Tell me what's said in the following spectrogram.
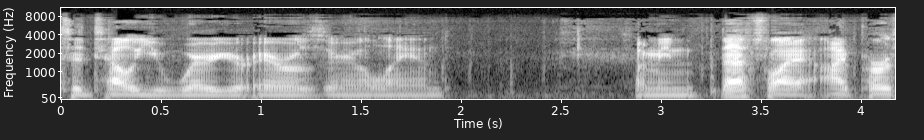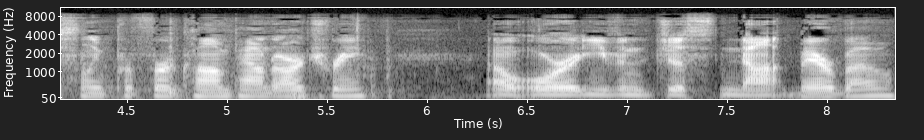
to tell you where your arrows are going to land. I mean, that's why I personally prefer compound archery, uh, or even just not bare bow,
